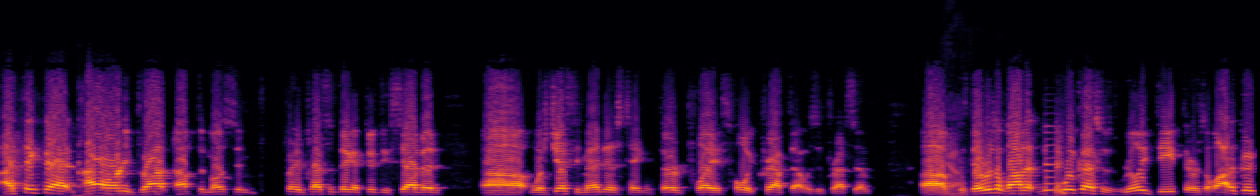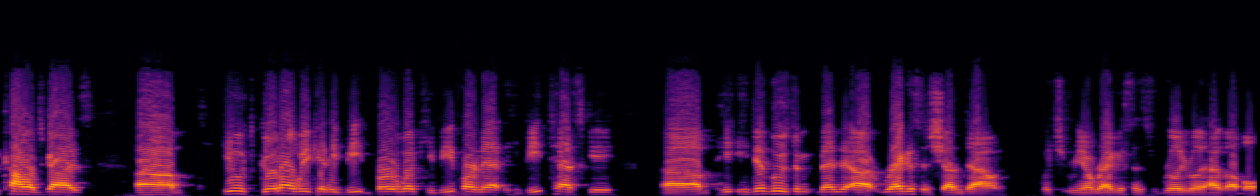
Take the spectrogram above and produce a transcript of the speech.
I think that Kyle already brought up the most im- impressive thing at fifty seven. Uh, was Jesse Mendez taking third place? Holy crap, that was impressive! Because Yeah. there was a lot of this week class was really deep. There was a lot of good college guys. Um, he looked good all weekend. He beat Berwick. He beat Barnett. He beat Teske. Um, he, he did lose to Mendez. Uh, and shut him down, which you know Regason's really really high level.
